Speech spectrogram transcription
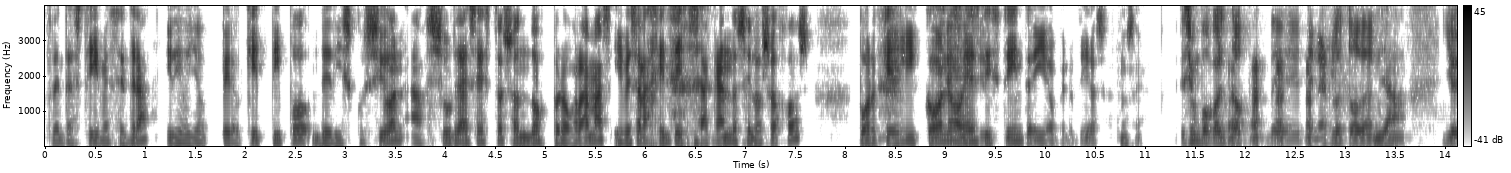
frente a Steam, etcétera, y digo yo, pero qué tipo de discusión absurda es esto? Son dos programas y ves a la gente sacándose los ojos porque el icono es distinto y yo, pero tíos, no sé. Es un poco el toque de tenerlo todo en. Ya. Yo,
